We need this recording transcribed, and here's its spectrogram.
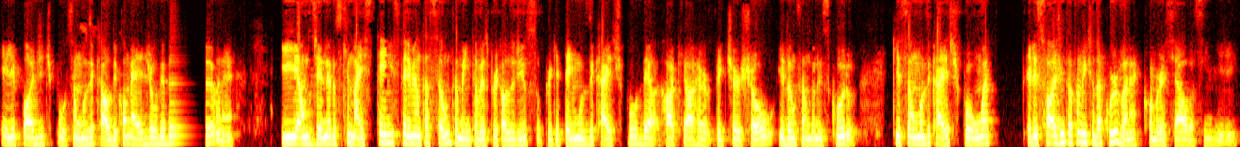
ele pode, tipo, ser um musical de comédia ou de drama, né? E é um dos gêneros que mais tem experimentação também, talvez por causa disso, porque tem musicais tipo The Rock Horror Picture Show e Dançando no Escuro, que são musicais, tipo, um é... eles fogem totalmente da curva, né, comercial, assim, e...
